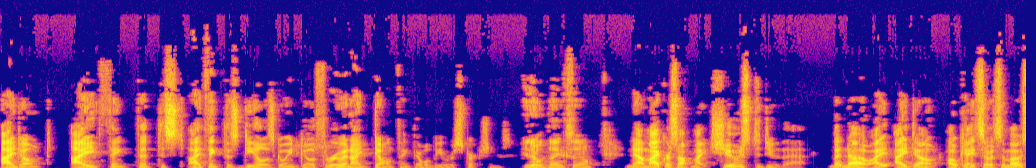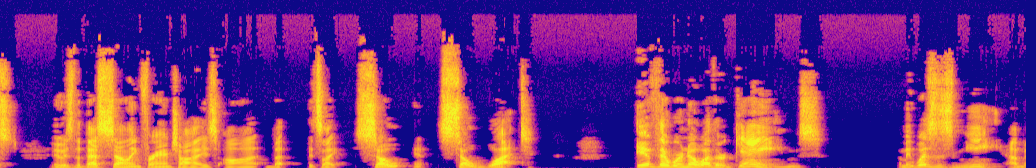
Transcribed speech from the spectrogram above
I don't. I think that this. I think this deal is going to go through, and I don't think there will be restrictions. You don't think so? Now, Microsoft might choose to do that, but no, I, I don't. Okay, so it's the most, it was the best selling franchise on, but it's like, so, so what? If there were no other games, I mean, what does this mean? Um,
